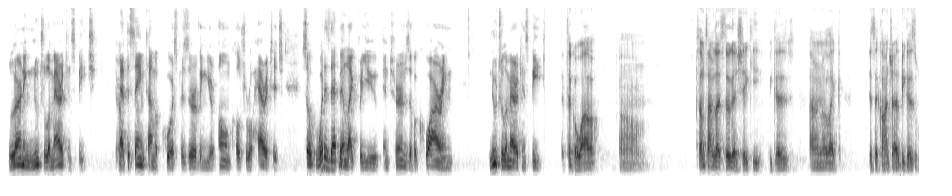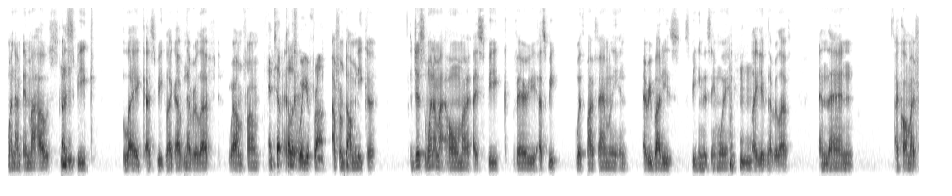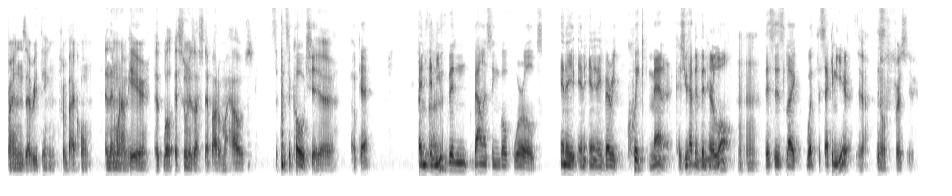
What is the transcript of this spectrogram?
learning neutral American speech. Yep. At the same time, of course, preserving your own cultural heritage. So, what has that been like for you in terms of acquiring neutral American speech? It took a while. Um, sometimes I still get shaky because I don't know, like it's a contrast because when I'm in my house, I Mhm. speak like I speak like I've never left where I'm from. And tell, tell us where you're from. I'm from Dominica. Just when I'm at home, I, I speak very. I speak with my family, and everybody's speaking the same way, Mhm. like they've never left. And then I call my friends everything from back home. And then when I'm here, well, as soon as I step out of my house, So it's a cold shit. yeah, Okay. And and Uh, you've been balancing both worlds in a in, in a very quick manner because you haven't been here long. mm-mm, This is like what the second year. yeah, This- no, first year,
